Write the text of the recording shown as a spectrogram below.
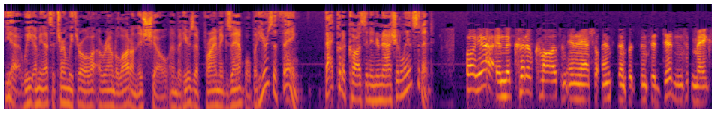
Yeah, we, I mean, that's a term we throw a lot, around a lot on this show, and, but here's a prime example. But here's the thing. That could have caused an international incident. Oh yeah, and that could have caused an international incident, but since it didn't, it makes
